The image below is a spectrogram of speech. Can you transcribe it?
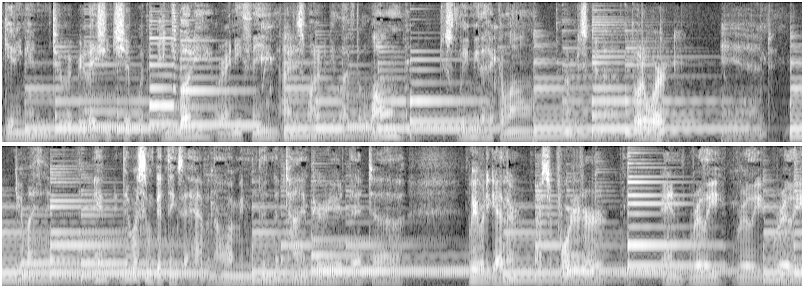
getting into a relationship with anybody or anything. I just wanted to be left alone. Just leave me the heck alone. I'm just gonna go to work and do my thing. And there were some good things that happened though. I mean within the time period that uh, we were together i supported her and really really really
